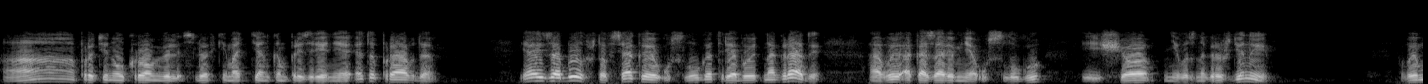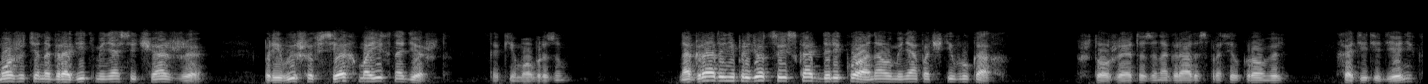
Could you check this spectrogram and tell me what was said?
А, протянул Кромвель с легким оттенком презрения, — это правда. Я и забыл, что всякая услуга требует награды, а вы оказали мне услугу, и еще не вознаграждены. Вы можете наградить меня сейчас же, превыше всех моих надежд. Каким образом? Награды не придется искать далеко, она у меня почти в руках. Что же это за награда? — спросил Кромвель. Хотите денег?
